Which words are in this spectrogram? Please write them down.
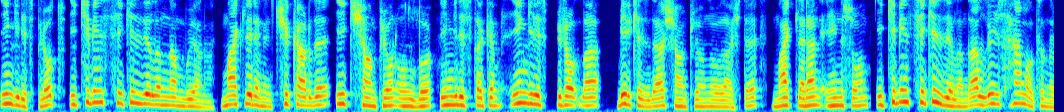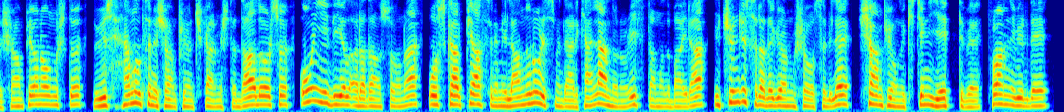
İngiliz pilot 2008 yılından bu yana McLaren'in çıkardığı ilk şampiyon oldu. İngiliz takım İngiliz pilotla bir kez daha şampiyonluğa ulaştı. McLaren en son 2008 yılında Lewis Hamilton'la şampiyon olmuştu. Lewis Hamilton'ı şampiyon çıkarmıştı. Daha doğrusu 17 yıl aradan sonra Oscar Piastri mi Lando Norris mi derken Lando Norris damalı bayrağı 3. sırada görmüş olsa bile şampiyonluk için yetti ve Formula 1'de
